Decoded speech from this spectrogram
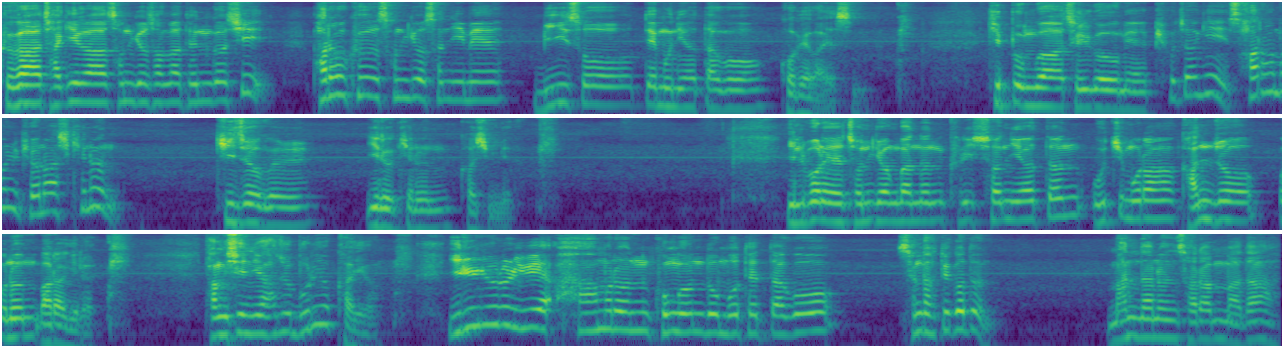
그가 자기가 선교사가 된 것이 바로 그 선교사님의 미소 때문이었다고 고백하였습니다. 기쁨과 즐거움의 표정이 사람을 변화시키는 기적을 일으키는 것입니다. 일본의 존경받는 크리스천이었던 우찌무라 간조는 말하기를 당신이 아주 무력하여 인류를 위해 아무런 공헌도 못했다고 생각되거든. 만나는 사람마다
